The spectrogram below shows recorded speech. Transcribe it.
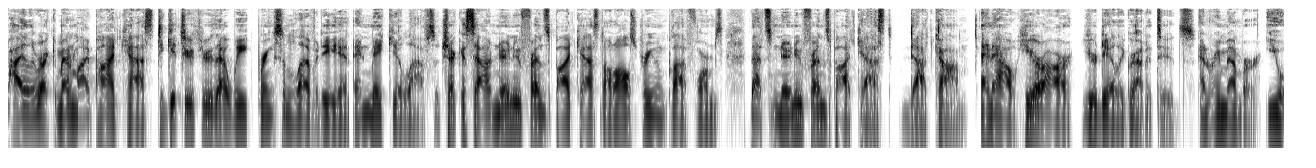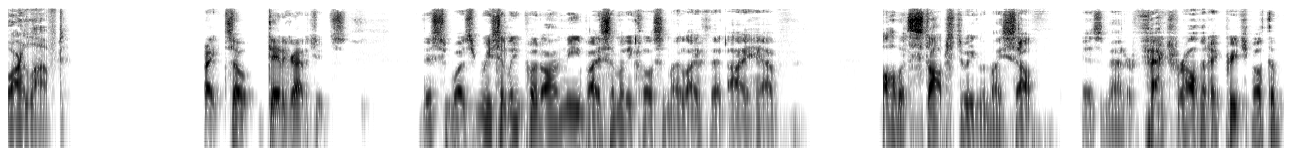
highly recommend my podcast to get you through that week, bring some levity, and, and make you laugh. So check us out, No New Friends Podcast on all streaming platforms. That's no new friends podcast.com. And now here are your daily gratitudes. And remember, you are loved. Right. So, daily gratitudes. This was recently put on me by somebody close in my life that I have all but stopped doing them myself. As a matter of fact, for all that I preach about them,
